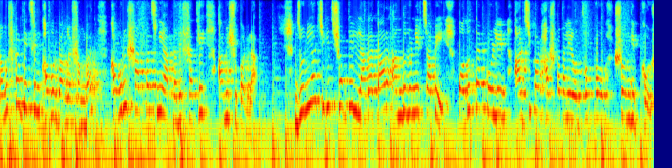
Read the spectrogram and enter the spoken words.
নমস্কার, দেখছেন খবর বাংলা সংবাদ। খবরের সাত পাঁচ নিয়ে আপনাদের সাথে আমি সুকন্যা। জুনিয়র চিকিৎসকদের লাগাতার আন্দোলনের চাপে পদত্যাগ করলেন আরজিকর হাসপাতালের অধ্যক্ষ সন্দীপ ঘোষ।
